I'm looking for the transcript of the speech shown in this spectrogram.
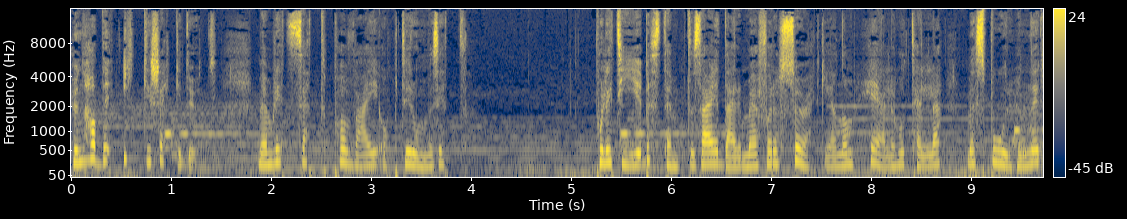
Hun hadde ikke sjekket ut, men blitt sett på vei opp til rommet sitt. Politiet bestemte seg dermed for å søke gjennom hele hotellet med sporhunder.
